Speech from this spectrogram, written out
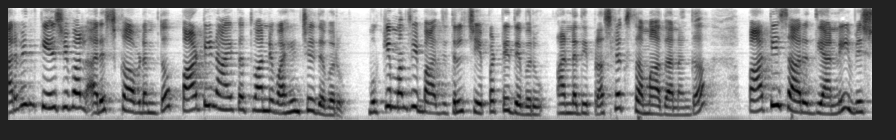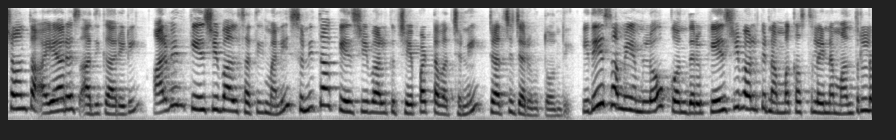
అరవింద్ కేజ్రీవాల్ అరెస్ట్ కావడంతో పార్టీ నాయకత్వాన్ని వహించేదెవరు? ముఖ్యమంత్రి బాధ్యతలు చేపట్టేదెవరు? అన్నది ప్రశ్నకు సమాధానంగా పార్టీ సారథ్యాన్ని విశ్రాంత ఐఆర్ఎస్ అధికారిని అరవింద్ కేజ్రీవాల్ సతీమణి సునీత కేజ్రీవాల్కు చేపట్టవచ్చని చర్చ జరుగుతోంది. ఇదే సమయంలో కొందరు కేజ్రీవాల్కు నమ్మకస్తులైన మంత్రుల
